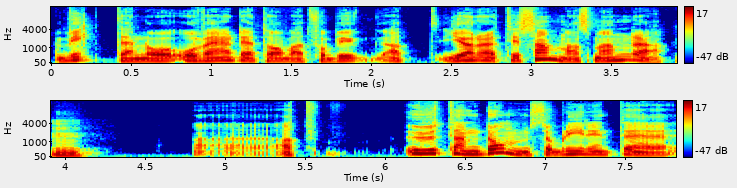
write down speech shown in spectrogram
vikten och, och värdet av att få bygga, att göra det tillsammans med andra. Mm. Att utan dem så blir det inte,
